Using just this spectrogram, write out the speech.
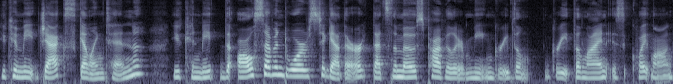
You can meet Jack Skellington. You can meet the, all seven dwarves together. That's the most popular meet and greet. The greet the line is quite long.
